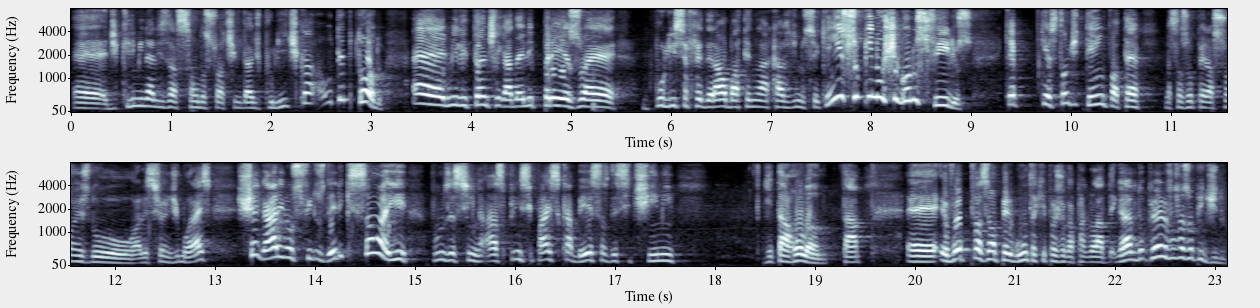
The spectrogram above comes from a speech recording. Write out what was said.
é, de criminalização da sua atividade política o tempo todo. É militante ligado a ele preso, é Polícia Federal batendo na casa de não sei quem. Isso que não chegou nos filhos. Que é questão de tempo até essas operações do Alexandre de Moraes chegarem nos filhos dele, que são aí, vamos dizer assim, as principais cabeças desse time que tá rolando, tá? É, eu vou fazer uma pergunta aqui para jogar pra galera. Primeiro eu vou fazer um pedido.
